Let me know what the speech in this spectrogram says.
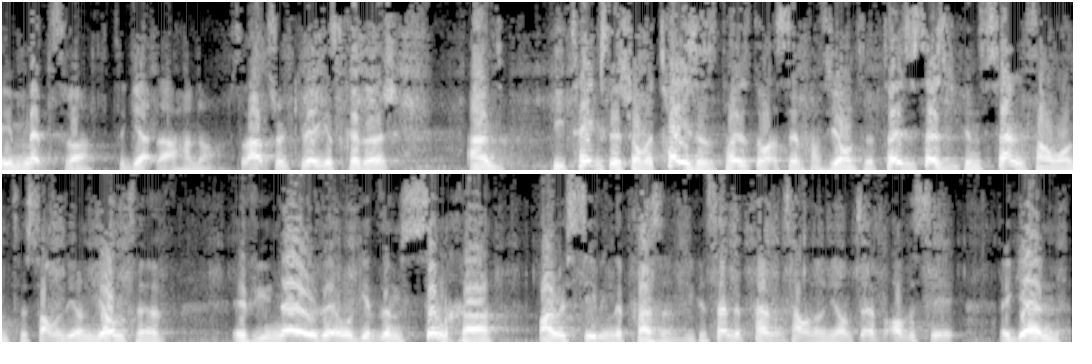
a mitzvah to get that hana. So that's Vegas Chiddush. And he takes this from a Taisus, Taisus not Simchas Yontiv. Taisus says you can send someone to someone on Yontiv if you know that it will give them simcha by receiving the present. You can send a present to someone on Yontif. Obviously, again,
